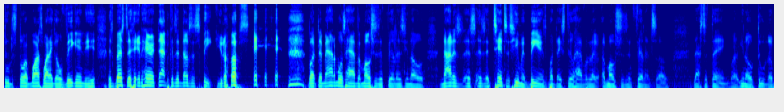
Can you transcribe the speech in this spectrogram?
through the store bar. That's why they go vegan. It's best to inherit that because it doesn't speak. You know what I'm saying? but the animals have emotions and feelings. You know, not as, as as intense as human beings, but they still have emotions and feelings. So that's the thing. But you know, through the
